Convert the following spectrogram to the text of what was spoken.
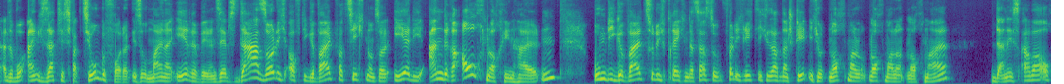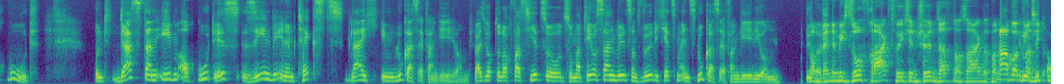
also wo eigentlich Satisfaktion gefordert ist, um meiner Ehre willen, selbst da soll ich auf die Gewalt verzichten und soll eher die andere auch noch hinhalten, um die Gewalt zu durchbrechen. Das hast du völlig richtig gesagt. Dann steht nicht und nochmal und nochmal und nochmal. Dann ist aber auch gut. Und das dann eben auch gut ist, sehen wir in einem Text gleich im Lukasevangelium. Ich weiß nicht, ob du noch was hier zu, zu Matthäus sagen willst, sonst würde ich jetzt mal ins Lukasevangelium Aber wenn du mich so fragst, würde ich den schönen Satz noch sagen, dass man das Aber auch immer bitte doch.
